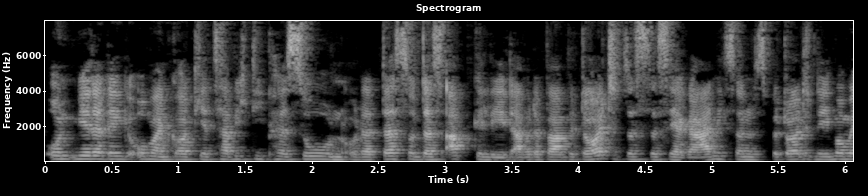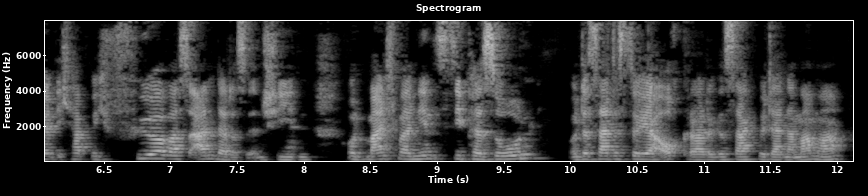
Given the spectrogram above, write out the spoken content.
und mir dann denke, oh mein Gott, jetzt habe ich die Person oder das und das abgelehnt. Aber dabei bedeutet das das ja gar nicht, sondern das bedeutet in dem Moment, ich habe mich für was anderes entschieden. Und manchmal nimmt es die Person, und das hattest du ja auch gerade gesagt mit deiner Mama,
